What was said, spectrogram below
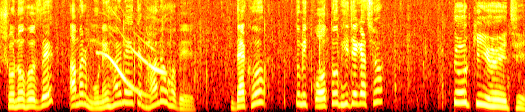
শোনো হোজে আমার মনে হয় না এতে ভালো হবে। দেখো তুমি কত ভিজে গেছো? তো কি হয়েছে?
